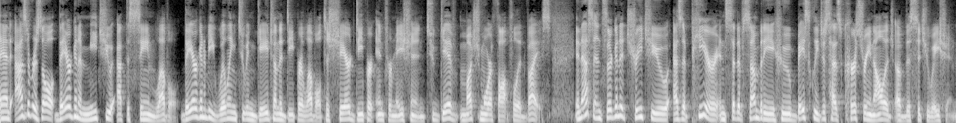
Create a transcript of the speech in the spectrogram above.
And as a result, they are going to meet you at the same level. They are going to be willing to engage on a deeper level, to share deeper information, to give much more thoughtful advice. In essence, they're going to treat you as a peer instead of somebody who basically just has cursory knowledge of this situation.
